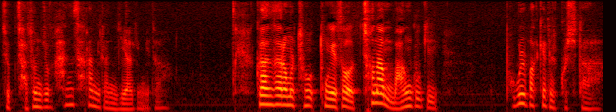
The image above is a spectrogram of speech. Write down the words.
즉 자손 중 한 사람이라는 이야기입니다. 그 한 사람을 통해서 천한 만국이 복을 받게 될 것이다.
